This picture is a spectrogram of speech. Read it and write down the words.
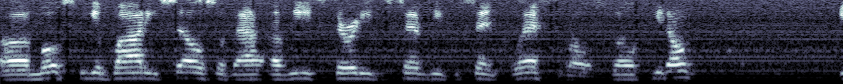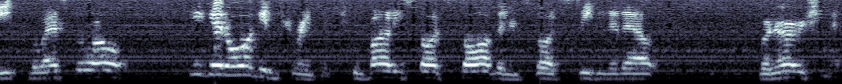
Uh, most of your body cells about at least 30 to 70% cholesterol. So if you don't eat cholesterol, you get organ shrinkage. Your body starts starving and starts seeking it out for nourishment.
